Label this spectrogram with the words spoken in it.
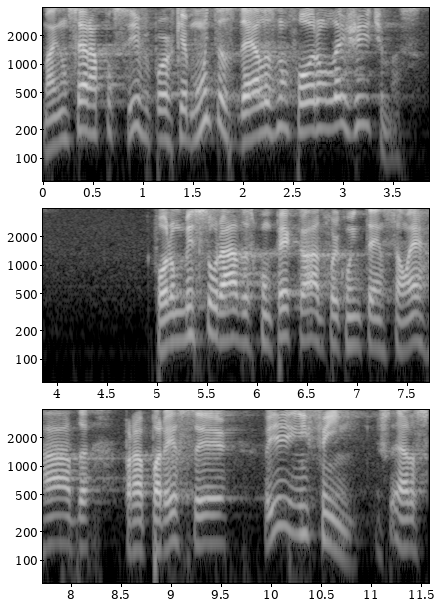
Mas não será possível, porque muitas delas não foram legítimas. Foram misturadas com pecado, foi com intenção errada, para aparecer, e enfim, elas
